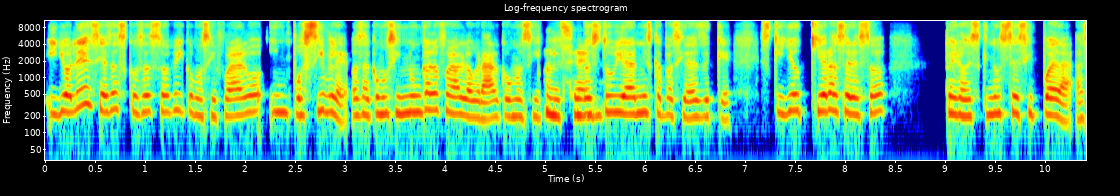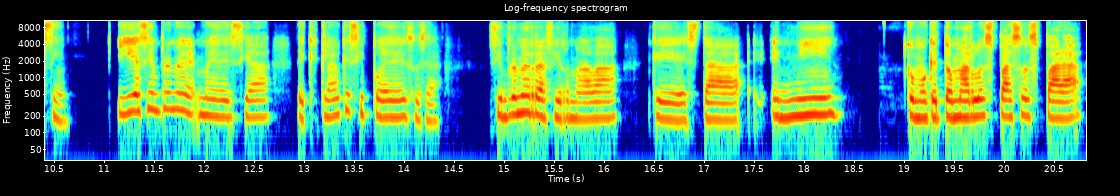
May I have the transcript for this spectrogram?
Y yo le decía esas cosas, Sophie, como si fuera algo imposible, o sea, como si nunca lo fuera a lograr, como si En no serio. estuviera en mis capacidades de que es que yo quiero hacer eso pero es que no sé si pueda, así. Y ella siempre me, me decía de que claro que sí puedes, o sea, siempre me reafirmaba que está en mí como que tomar los pasos para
